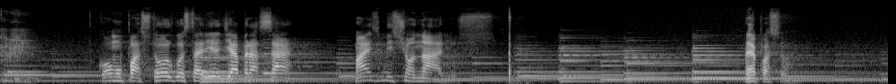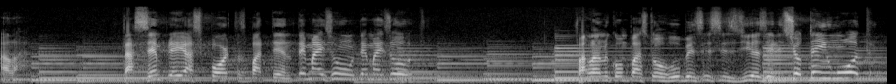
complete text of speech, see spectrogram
como pastor, gostaria de abraçar mais missionários. Né, pastor? Olha lá. Está sempre aí as portas batendo. Tem mais um, tem mais outro. Falando com o pastor Rubens esses dias, ele disse: Eu tenho um outro.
